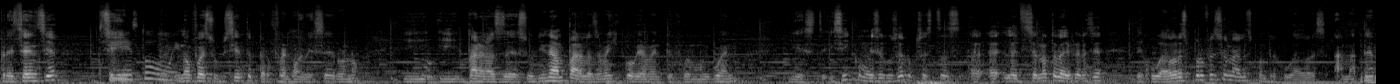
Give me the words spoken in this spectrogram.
presencia. Sí, estuvo muy No fue suficiente, pero fue 9-0, ¿no? Y, para las de Surinam, para las de México, obviamente fue muy bueno. Y, este, y sí, como dice José, pues estas, se nota la diferencia de jugadores profesionales contra jugadores amateur.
